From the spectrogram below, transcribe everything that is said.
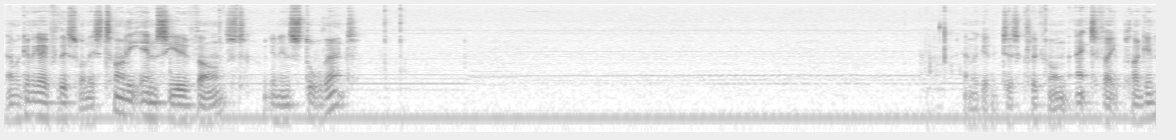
And we're going to go for this one. This TinyMCE Advanced. We're going to install that. And we're going to just click on activate plugin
